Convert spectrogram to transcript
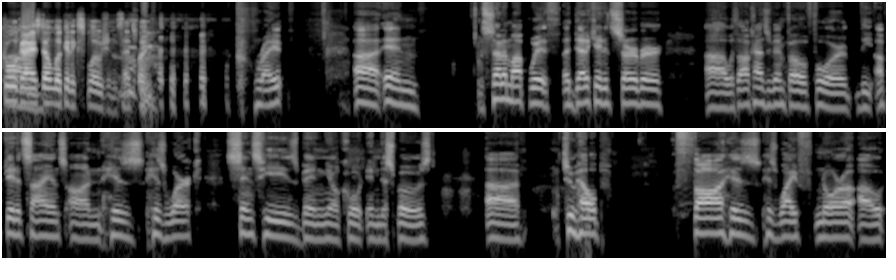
Cool guys Um, don't look at explosions. That's what. right? Uh, and set him up with a dedicated server uh, with all kinds of info for the updated science on his his work since he's been, you know, quote indisposed, uh, to help thaw his his wife Nora out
